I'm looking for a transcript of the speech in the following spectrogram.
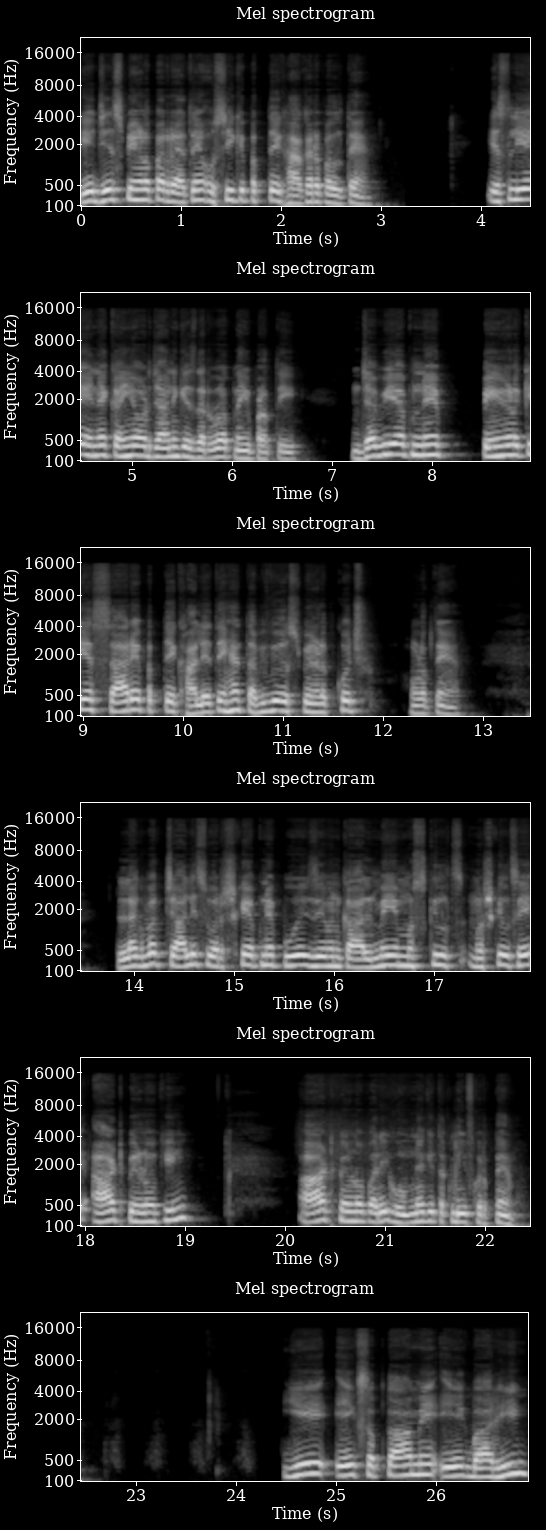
ये जिस पेड़ पर रहते हैं, उसी के पत्ते खाकर पलते हैं। इसलिए इन्हें कहीं और जाने की ज़रूरत नहीं पड़ती। जब ये अपने पेड़ के सारे पत्ते खा लेते हैं, तभी वे उस पेड़ को छोड़ते हैं। लगभग चालीस वर्ष के अपने पूरे जीवन काल में ये मुश्किल मुश्किल से आठ पेड़ों की, आठ पेड़ों पर ही घूमने की तकलीफ़ करते हैं। ये एक सप्ताह में एक बार ही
